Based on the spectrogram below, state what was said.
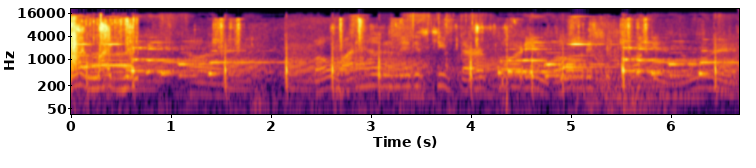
My mic been. Bro, why the hell do niggas keep third partying, bro? This is fucking annoying.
